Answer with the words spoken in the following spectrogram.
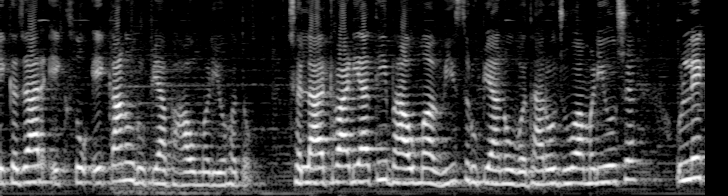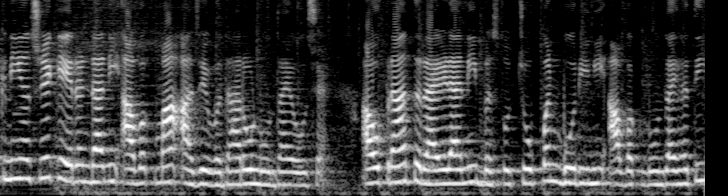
એક હજાર એકસો એકાણું રૂપિયા ભાવ મળ્યો હતો. છેલ્લા અઠવાડિયાથી ભાવમાં વીસ રૂપિયાનો વધારો જોવા મળ્યો છે. ઉલ્લેખનીય છે કે એરંડાની આવકમાં આજે વધારો નોંધાયો છે. આ ઉપરાંત રાયડાની બસો ચોપન બોરીની આવક નોંધાઈ હતી.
